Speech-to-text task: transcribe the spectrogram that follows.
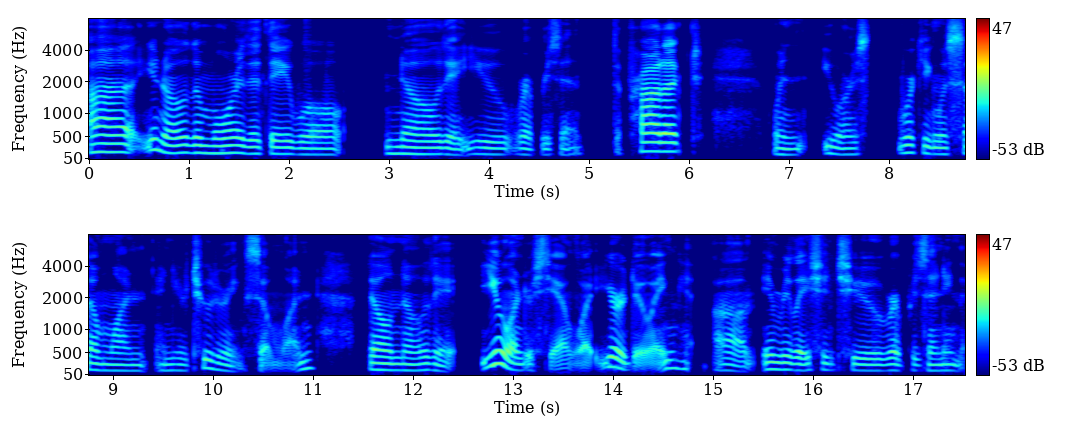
uh, you know, the more that they will know that you represent the product when you are working with someone and you're tutoring someone, they'll know that you understand what you're doing um, in relation to representing the,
